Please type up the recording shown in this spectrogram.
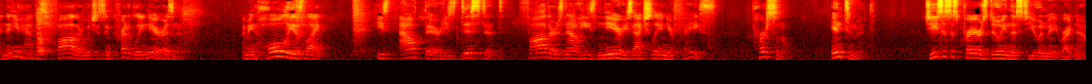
And then you have this Father, which is incredibly near, isn't it? I mean, holy is like He's out there, he's distant. Father is now, he's near, he's actually in your face. Personal, intimate. Jesus' prayer is doing this to you and me right now.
